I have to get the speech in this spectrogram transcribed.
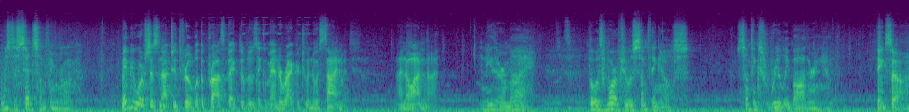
I must have said something wrong. Maybe Worf's just not too thrilled with the prospect of losing Commander Riker to a new assignment. I know I'm not. Neither am I. But with Worf, it was something else. Something's really bothering him. Think so, huh?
